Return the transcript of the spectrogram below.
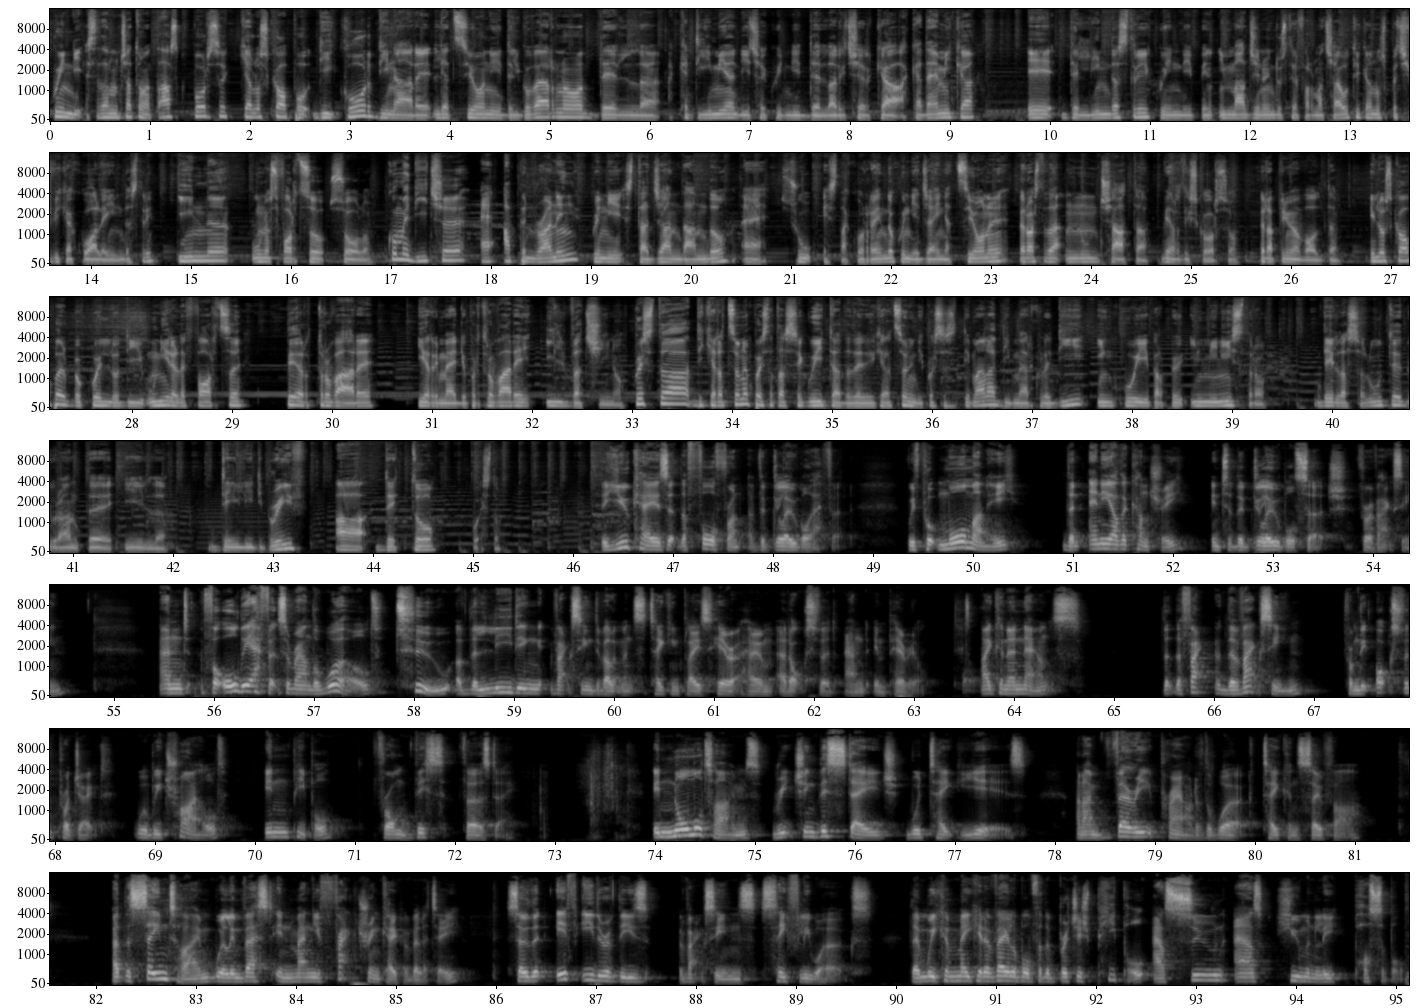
Quindi è stata annunciata una task force che ha lo scopo di coordinare le azioni del governo, dell'accademia, dice quindi della ricerca accademica e dell'industry, quindi immagino industria farmaceutica, non specifica quale industry, in uno sforzo solo. Come dice è up and running, quindi sta già andando, è su e sta correndo, quindi è già in azione, però è stata annunciata venerdì scorso per la prima volta. E lo scopo è proprio quello di unire le forze per trovare il rimedio, per trovare il vaccino. Questa dichiarazione poi è stata seguita da delle dichiarazioni di questa settimana, di mercoledì, in cui proprio il ministro della salute durante il Daily Debrief ha detto questo. The UK is at the forefront of the global effort. We've put more money than any other country into the global search for a vaccine. And for all the efforts around the world, two of the leading vaccine developments are taking place here at home at Oxford and Imperial. I can announce that the, fact, the vaccine from the Oxford project will be trialled in people from this Thursday. In normal times, reaching this stage would take years, and I'm very proud of the work taken so far. At the same time, we'll invest in manufacturing capability so that if either of these vaccines safely works, then we can make it available for the British people as soon as humanly possible.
